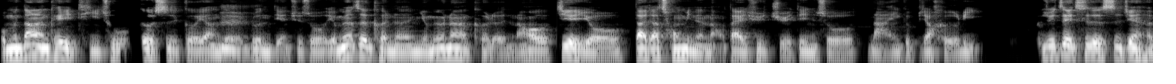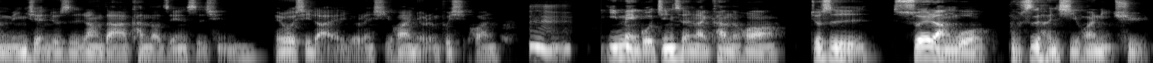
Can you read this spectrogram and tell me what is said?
我们当然可以提出各式各样的论点，去说有没有这个可能，有没有那个可能，然后借由大家聪明的脑袋去决定说哪一个比较合理。我觉得这次的事件很明显，就是让大家看到这件事情。裴洛西来，有人喜欢，有人不喜欢。嗯，以美国精神来看的话，就是虽然我不是很喜欢你去，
